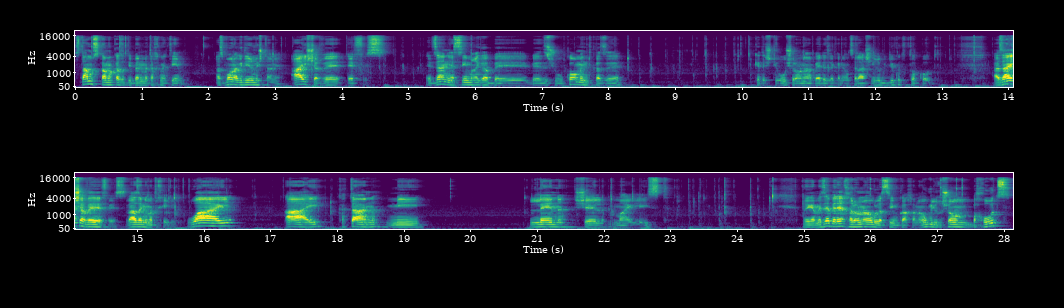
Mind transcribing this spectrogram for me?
סתם מוסכמה כזאת בין מתכנתים. אז בואו נגדיר משתנה. i שווה 0. את זה אני אשים רגע באיזשהו קומנט כזה, כדי שתראו שלא נאבד את זה, כי אני רוצה להשאיר בדיוק את אותו קוד. אז i שווה 0, ואז אני מתחיל. while i קטן מ-len של mylist, וגם את זה בדרך כלל לא נהוג לשים ככה, נהוג לרשום בחוץ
